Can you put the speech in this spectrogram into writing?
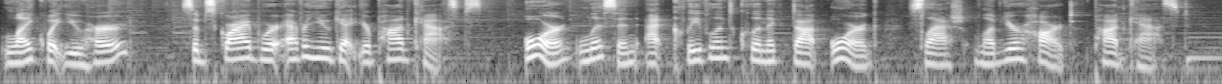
Like what you heard? Subscribe wherever you get your podcasts or listen at clevelandclinic.org slash love your heart podcast.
